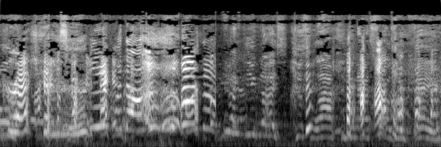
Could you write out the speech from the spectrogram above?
Crashes. The fact that you guys just laughed and didn't ask if I was okay.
